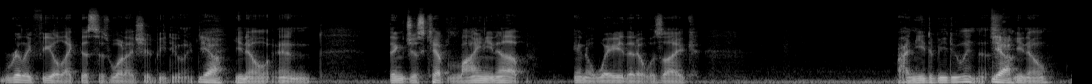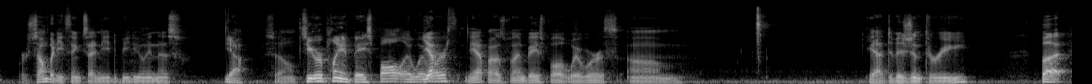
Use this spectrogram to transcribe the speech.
really feel like this is what I should be doing. Yeah. You know, and things just kept lining up in a way that it was like I need to be doing this. Yeah. You know, or somebody thinks I need to be doing this. Yeah. So So you were playing baseball at Whitworth? Yep, yep I was playing baseball at Whitworth. Um, yeah, Division three. But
